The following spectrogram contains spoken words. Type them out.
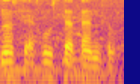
no se ajusta tanto.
